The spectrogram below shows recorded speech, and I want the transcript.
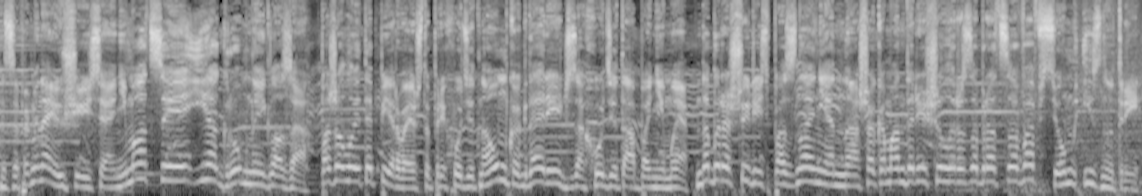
Запоминающиеся анимация и огромные глаза. Пожалуй, это первое, что приходит на ум, когда речь заходит об аниме. Дабы расширить познание, наша команда решила разобраться во всем изнутри.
